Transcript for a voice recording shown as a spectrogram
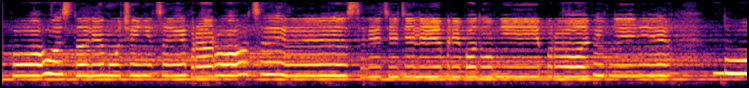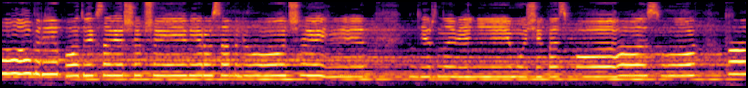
апостоли, мученицы и пророцы, святители преподобнее и праведнее, добрый подвиг совершившие веру соблюдшие, дерзновение имущих спасу, а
